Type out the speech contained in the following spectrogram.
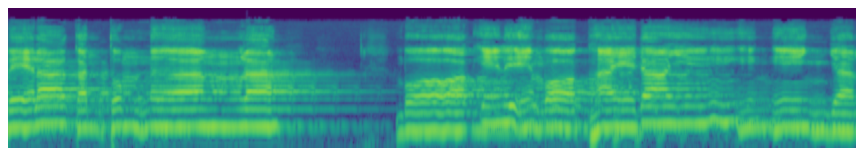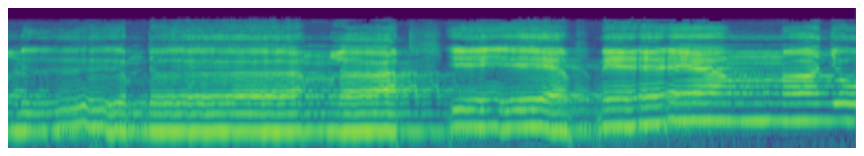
เวลากันทุมเนืองละบอกอินิบอกให้ได้อย่าลืมเดิงละเอีเมงนอนอยู่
